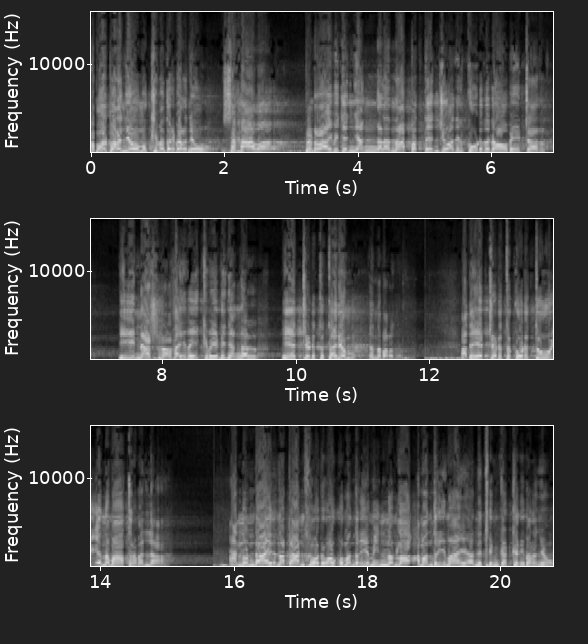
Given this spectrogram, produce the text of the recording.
അപ്പോൾ പറഞ്ഞു മുഖ്യമന്ത്രി പറഞ്ഞു സഹാവ് പിണറായി വിജയൻ ഞങ്ങൾ നാൽപ്പത്തിയഞ്ചോ അതിൽ കൂടുതലോ മീറ്റർ ഈ നാഷണൽ ഹൈവേക്ക് വേണ്ടി ഞങ്ങൾ ഏറ്റെടുത്ത് തരും എന്ന് പറഞ്ഞു. അത് ഏറ്റെടുത്ത് കൊടുത്തു എന്ന് മാത്രമല്ല അന്നുണ്ടായിരുന്ന ട്രാൻസ്പോർട്ട് വകുപ്പ് മന്ത്രിയും ഇന്നുള്ള മന്ത്രിയുമായ നിതിൻ ഗഡ്കരി പറഞ്ഞു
